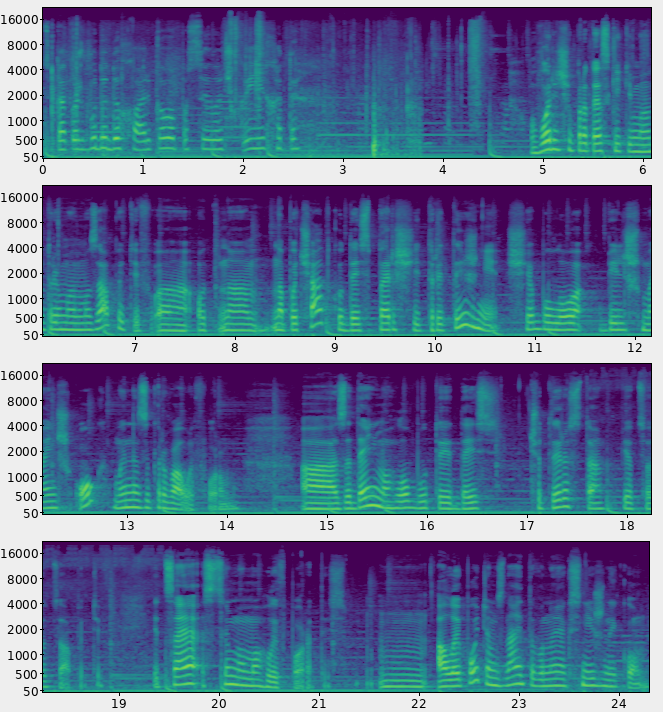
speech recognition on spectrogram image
Це також буде до Харкова посилочка їхати. Говорячи про те, скільки ми отримуємо запитів, от на, на початку, десь перші три тижні, ще було більш-менш ок, ми не закривали форму. А за день могло бути десь 400-500 запитів. І це з цим ми могли впоратись. Але потім, знаєте, воно як сніжний ком.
